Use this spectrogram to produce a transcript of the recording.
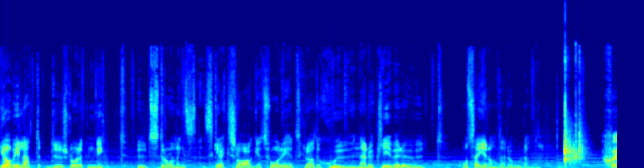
Jag vill att du slår ett nytt utstrålningsskräckslag, svårighetsgrad 7, när du kliver ut och säger de där orden. 7.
